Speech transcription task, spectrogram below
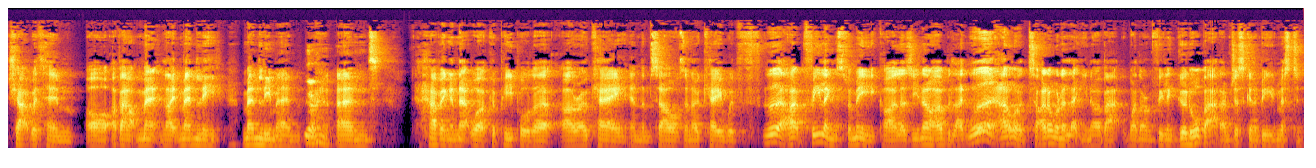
chat with him or about men like menly menly men Yeah. and having a network of people that are okay in themselves and okay with ugh, uh, feelings for me, Kyle, as you know, I'll be like, I, would, I don't want to let you know about whether I'm feeling good or bad. I'm just going to be Mr.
